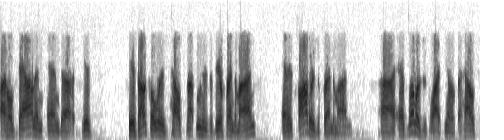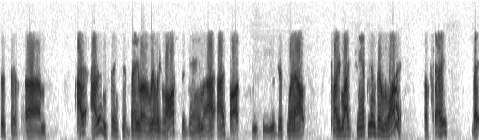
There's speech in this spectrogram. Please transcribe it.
my hometown and and uh, his his uncle is Hal Sutton, who's a dear friend of mine, and his father is a friend of mine, uh, as well as his wife, you know, Hal's sister. Um, I, I didn't think that Baylor really lost the game. I, I thought TCU just went out, played like champions, and won it. Okay, ba-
